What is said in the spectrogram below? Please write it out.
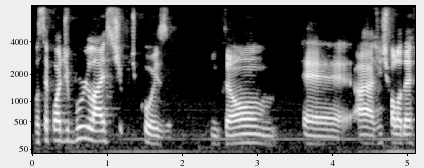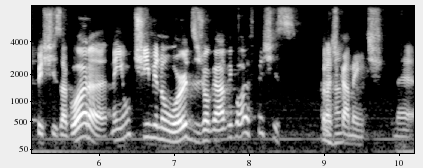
você pode burlar esse tipo de coisa. Então, é, a gente falou da FPX agora, nenhum time no Worlds jogava igual a FPX, praticamente. Uhum. Né?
